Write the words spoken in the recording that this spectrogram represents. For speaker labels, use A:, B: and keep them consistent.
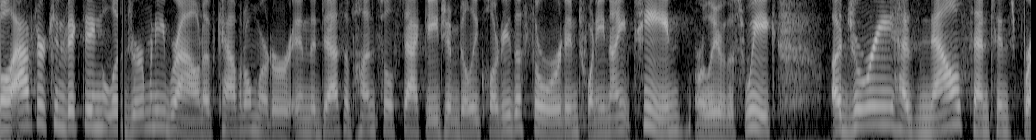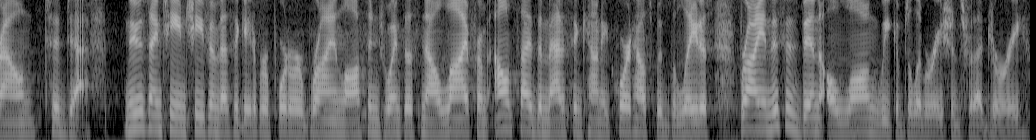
A: Well, after convicting LaJeromeny Brown of capital murder in the death of Huntsville STAC agent Billy Clardy III in 2019, earlier this week, a jury has now sentenced Brown to death. News 19 chief investigative reporter Brian Lawson joins us now live from outside the Madison County Courthouse with the latest. Brian, this has been a long week of deliberations for that jury.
